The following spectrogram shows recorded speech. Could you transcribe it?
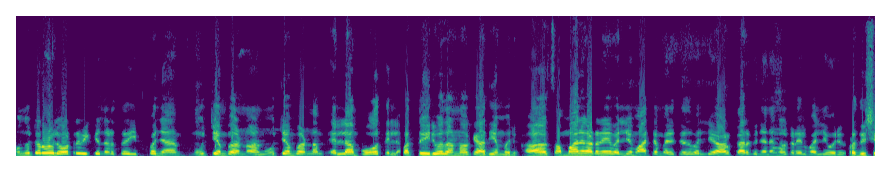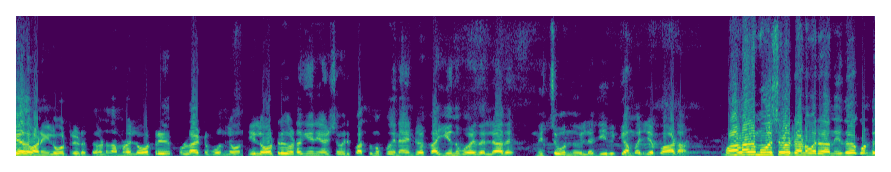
മുന്നൂറ്ററുപത് ലോട്ടറി വിൽക്കുന്നിടത്ത് ഇപ്പൊ ഞാൻ നൂറ്റി അമ്പത് എണ്ണമാണ്. നൂറ്റി അമ്പത് എണ്ണം എല്ലാം പോകത്തില്ല. പത്ത് ഇരുപത് എണ്ണമൊക്കെ അധികം വരും. ആ സമ്മാന ഘടനയെ വലിയ മാറ്റം വരുത്തിയത് വലിയ ആൾക്കാർക്ക് ജനങ്ങൾക്കിടയിൽ വലിയ ഒരു പ്രതിഷേധമാണ് ഈ ലോട്ടറി എടുത്ത് അതുകൊണ്ട് നമ്മുടെ ലോട്ടറി ഫുള്ളായിട്ട് പോകുന്നില്ല. ഈ ലോട്ടറി തുടങ്ങിയതിന് ശേഷം ഒരു പത്ത് മുപ്പതിനായിരം രൂപ കയ്യിൽ നിന്ന് പോയതല്ലാതെ മിച്ചമൊന്നുമില്ല. ജീവിക്കാൻ വലിയ പാടാണ്. വളരെ മോശമായിട്ടാണ് പറയുന്നത്. ഇത് കൊണ്ട്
